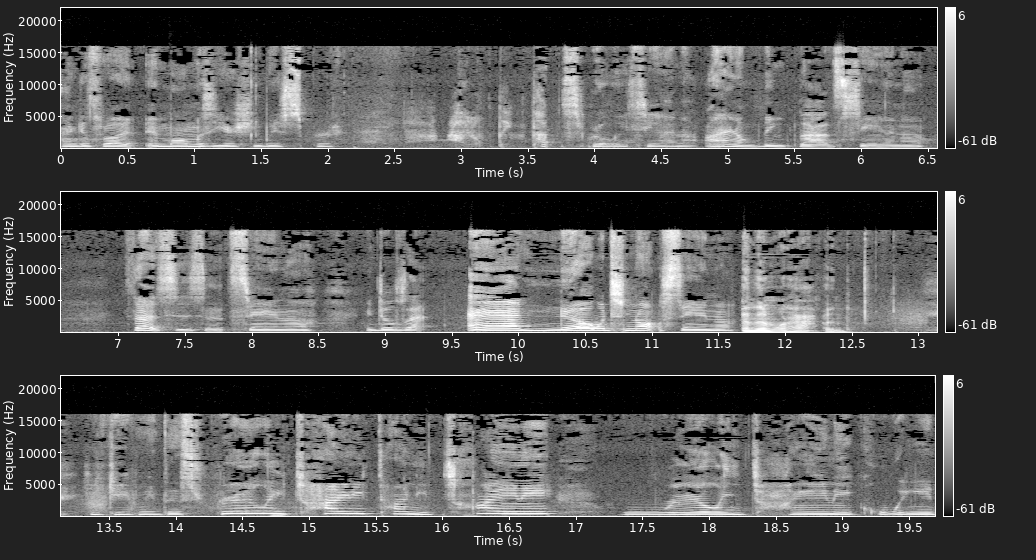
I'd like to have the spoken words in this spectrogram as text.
and guess what? In Mama's ear, she whispered, "I that's really Santa. I don't think that's Santa. This isn't Santa." And Joe's like, "And no, it's not Santa." And then what happened? He gave me this really tiny, tiny, tiny, really tiny coin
